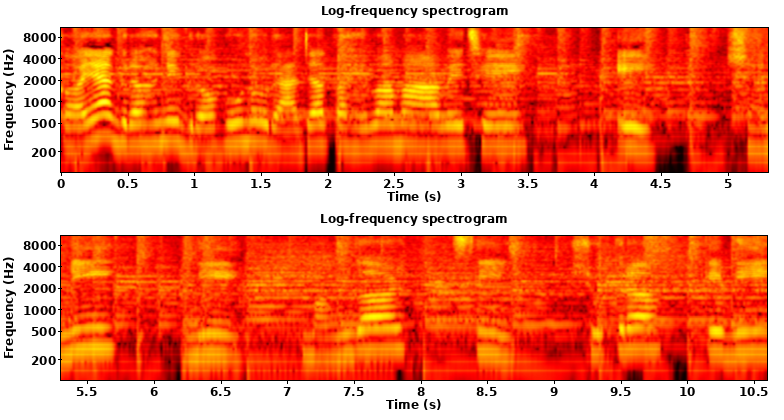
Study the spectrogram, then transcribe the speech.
કયા ગ્રહને ગ્રહોનો રાજા કહેવામાં આવે છે? એ શનિ, બી મંગળ, સી શુક્ર કે બી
